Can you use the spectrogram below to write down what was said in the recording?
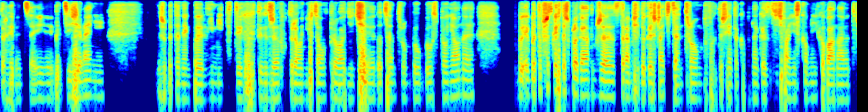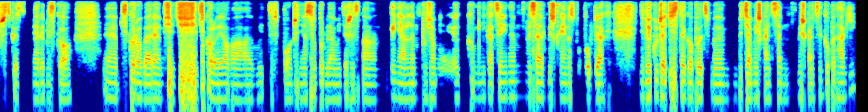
trochę więcej, więcej zieleni żeby ten jakby limit tych, tych drzew, które oni chcą wprowadzić e, do centrum był, był spełniony. Bo jakby to wszystko się też polega na tym, że staramy się dogęszczać centrum, bo faktycznie ta Kopenhaga jest dość fajnie skomunikowana, to wszystko jest w miarę blisko, e, blisko rowerem, sieć, sieć kolejowa, połączenie z suburbiami też jest na genialnym poziomie komunikacyjnym, więc nawet mieszkanie na suburbiach nie wykluczacie z tego powiedzmy bycia mieszkańcem, mieszkańcem Kopenhagi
